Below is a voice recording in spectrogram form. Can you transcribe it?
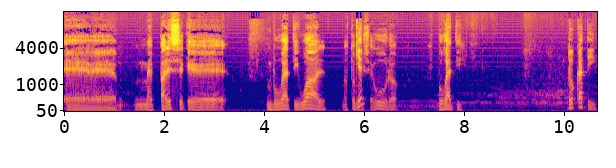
eh, me parece que Bugatti igual, no estoy ¿Quién? muy seguro. Bugatti, Ducati.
